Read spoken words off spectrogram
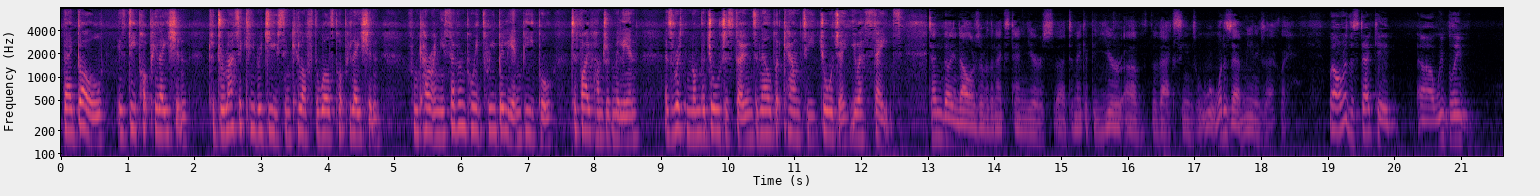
Their goal is depopulation, to dramatically reduce and kill off the world's population from currently 7.3 billion people to 500 million, as written on the Georgia Stones in Elbert County, Georgia, U.S. states. $10 billion over the next 10 years uh, to make it the year of the vaccines. W- what does that mean exactly? Well, over this decade, uh, we believe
